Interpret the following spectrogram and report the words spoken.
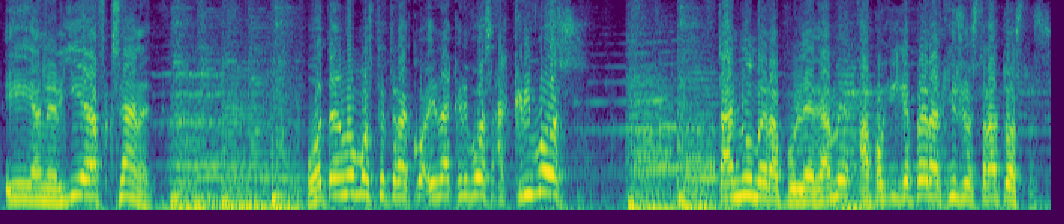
Η ανεργία αυξάνεται. Όταν όμως 400 Είναι ακριβώς Ακριβώς Τα νούμερα που λέγαμε Από εκεί και πέρα αρχίζει ο στρατός τους.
